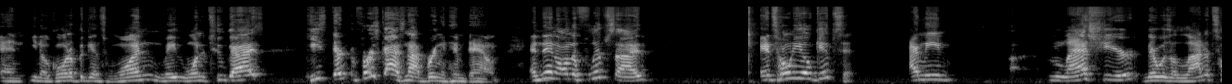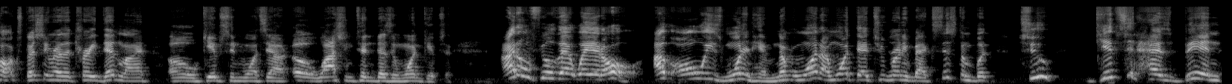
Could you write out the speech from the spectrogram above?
and you know going up against one maybe one or two guys, he's the first guy's not bringing him down. And then on the flip side, Antonio Gibson. I mean, last year there was a lot of talk, especially around the trade deadline. Oh, Gibson wants out. Oh, Washington doesn't want Gibson. I don't feel that way at all. I've always wanted him. Number one, I want that two running back system, but two, Gibson has been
